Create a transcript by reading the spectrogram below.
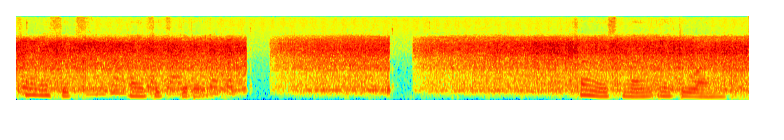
Chinese 6, 963. Chinese 981.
